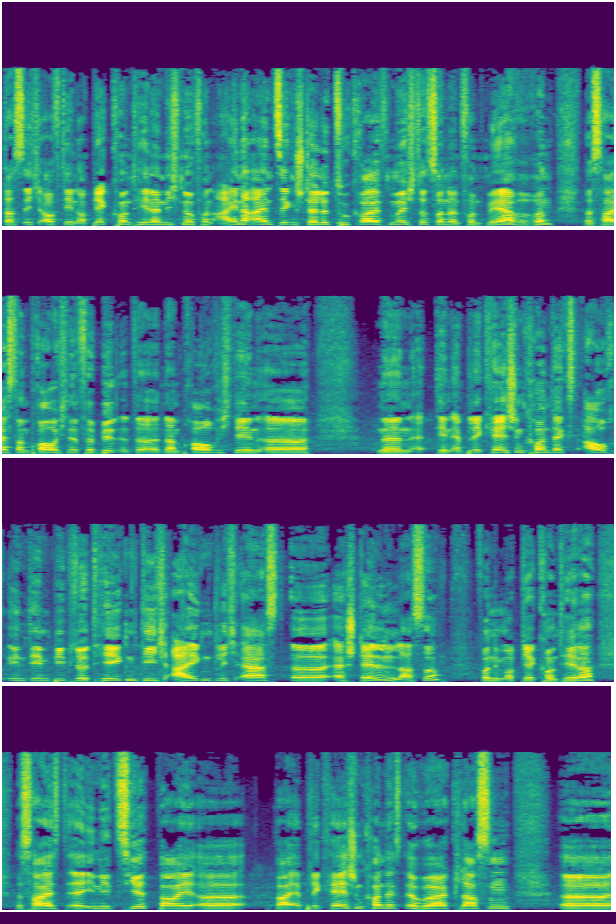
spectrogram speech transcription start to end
dass ich auf den Objektcontainer nicht nur von einer einzigen Stelle zugreifen möchte, sondern von mehreren. Das heißt, dann brauche ich eine Verbind äh, dann brauche ich den äh, einen, den Application-Kontext auch in den Bibliotheken, die ich eigentlich erst äh, erstellen lasse von dem Objekt-Container. Das heißt, er initiiert bei, äh, bei Application Context Aware Klassen äh,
